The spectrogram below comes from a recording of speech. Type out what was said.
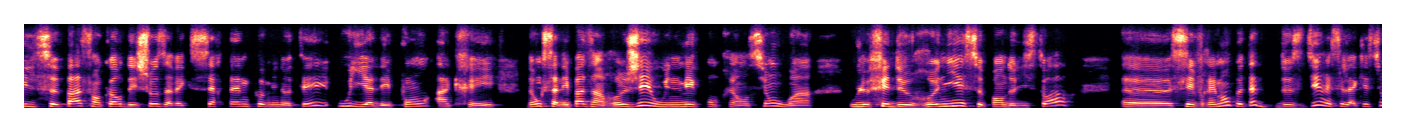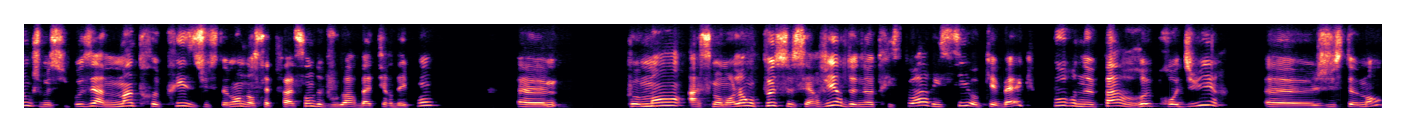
il se passe encore des choses avec certaines communautés où il y a des ponts à créer. Donc, ça n'est pas un rejet ou une mécompréhension ou, le fait de renier ce pan de l'histoire. Euh, c'est vraiment peut-être de se dire, et c'est la question que je me suis posée à maintes reprises justement dans cette façon de vouloir bâtir des ponts, euh, comment à ce moment-là on peut se servir de notre histoire ici au Québec pour ne pas reproduire euh, justement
